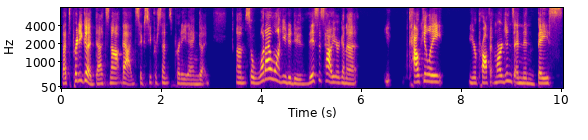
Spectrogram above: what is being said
that's pretty good. That's not bad. 60% is pretty dang good. Um, so, what I want you to do, this is how you're going to calculate your profit margins and then base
